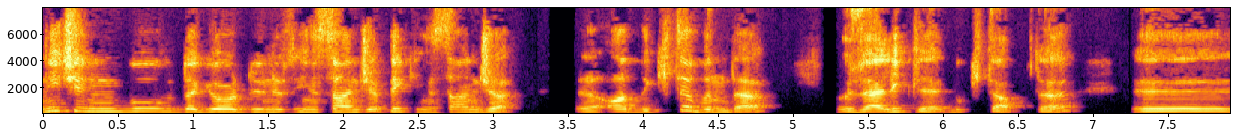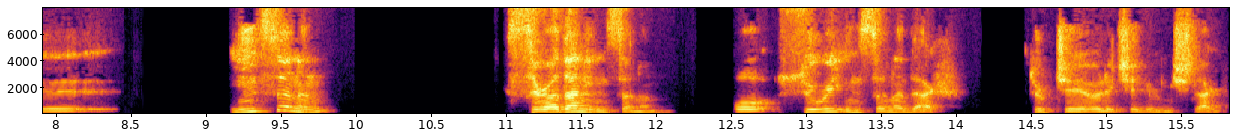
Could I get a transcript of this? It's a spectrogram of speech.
Nietzsche'nin bu da gördüğünüz İnsanca Pek İnsanca e, adlı kitabında, özellikle bu kitapta e, insanın, sıradan insanın, o sürü insanı der, Türkçe'ye öyle çevirmişler,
